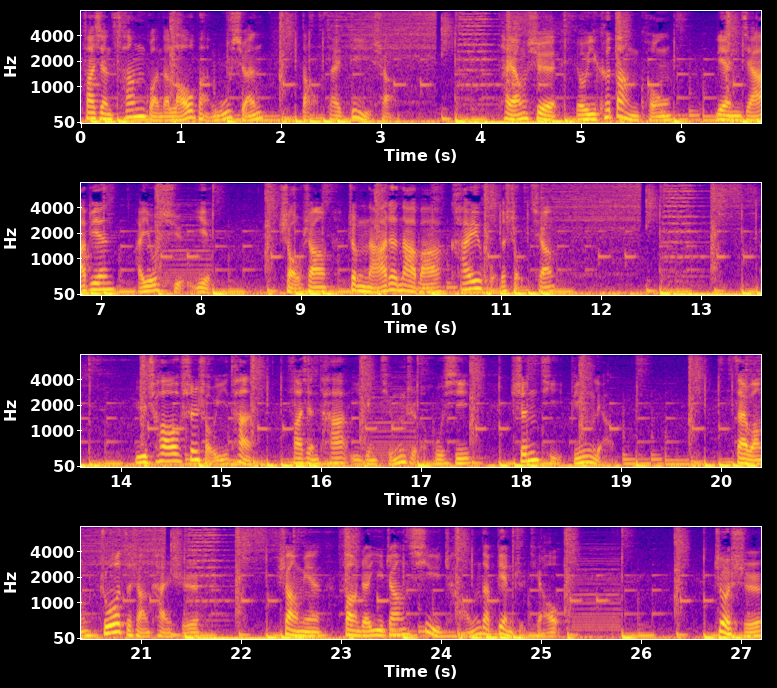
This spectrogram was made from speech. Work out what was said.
发现餐馆的老板吴璇倒在地上，太阳穴有一颗弹孔，脸颊边还有血液，手上正拿着那把开火的手枪。宇超伸手一探，发现他已经停止了呼吸，身体冰凉。再往桌子上看时，上面放着一张细长的便纸条。这时，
